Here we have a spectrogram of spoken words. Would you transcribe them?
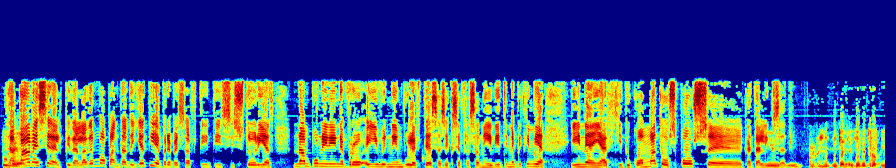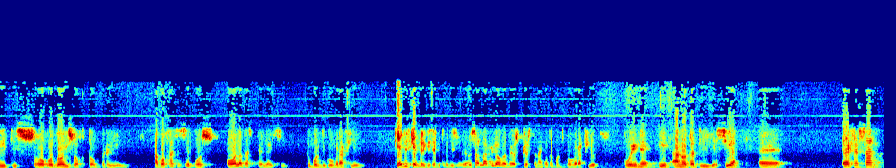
θα πάμε στην ελπίδα, αλλά δεν μου απαντάτε γιατί έπρεπε σε αυτή της ιστορίας να μπουν οι, νευρο... οι βουλευτές σας. Εξέφρασαν ήδη την επιθυμία; Είναι η αρχή του κόμματος. Πώς ε, καταλήξατε; Η, η, η Κεντρική Επιτροπή της 8η Οκτωβρίου αποφάσισε πως όλα τα στελέχη του πολιτικού γραφείου και της Κεντρικής Επιτροπής βεβαίως, αλλά μιλάω βεβαίως πιο στενά για το πολιτικό γραφείο που είναι η ανώτατη ηγεσία, ε, έθεσαν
